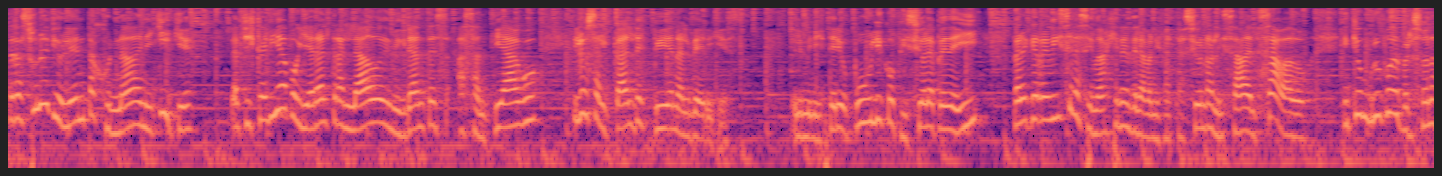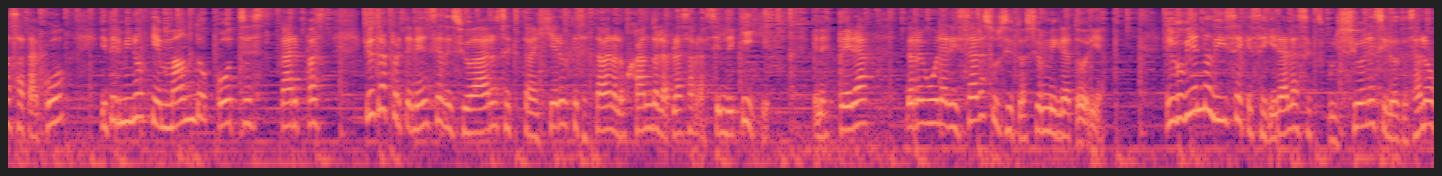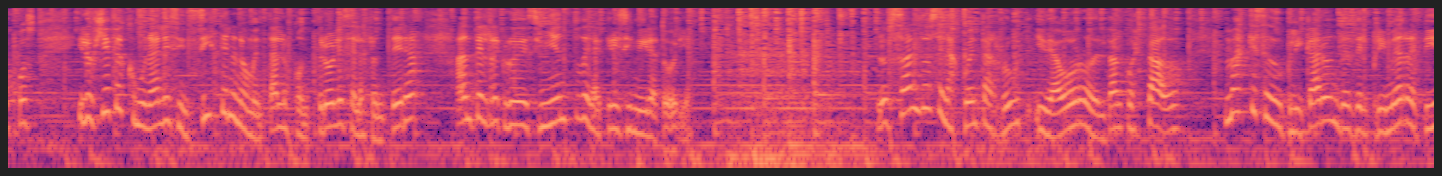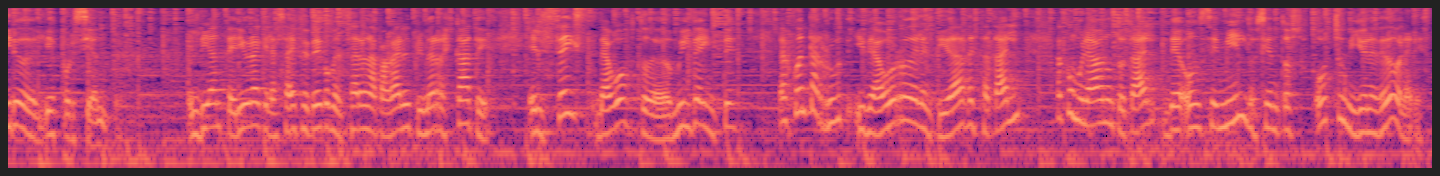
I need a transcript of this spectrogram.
Tras una violenta jornada en Iquique, la Fiscalía apoyará el traslado de inmigrantes a Santiago y los alcaldes piden albergues. El Ministerio Público ofició a la PDI para que revise las imágenes de la manifestación realizada el sábado, en que un grupo de personas atacó y terminó quemando coches, carpas y otras pertenencias de ciudadanos extranjeros que se estaban alojando en la Plaza Brasil de Iquique, en espera de regularizar su situación migratoria. El gobierno dice que seguirá las expulsiones y los desalojos y los jefes comunales insisten en aumentar los controles en la frontera ante el recrudecimiento de la crisis migratoria. Los saldos en las cuentas RUT y de ahorro del Banco Estado más que se duplicaron desde el primer retiro del 10%. El día anterior a que las AFP comenzaran a pagar el primer rescate, el 6 de agosto de 2020, las cuentas RUT y de ahorro de la entidad estatal acumulaban un total de 11.208 millones de dólares,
